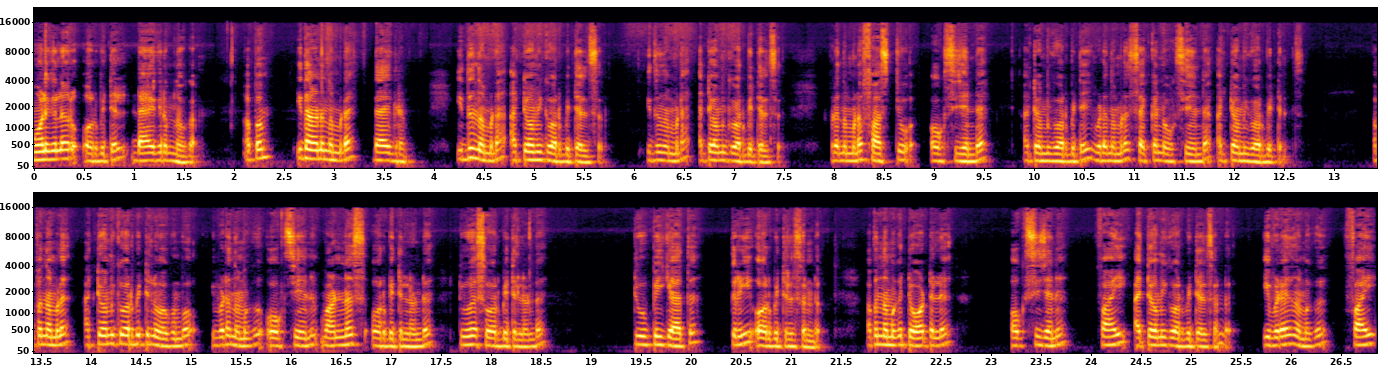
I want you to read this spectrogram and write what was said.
മോളിക്കുലർ ഓർബിറ്റൽ ഡയഗ്രാം നോക്കാം. അപ്പം ഇതാണ് നമ്മുടെ ഡയഗ്രാം ഇത് നമ്മുടെ അറ്റോമിക് ഓർബിറ്റൽസ് ഇത് നമ്മുടെ അറ്റോമിക് ഓർബിറ്റൽസ് ഇവിടെ നമ്മുടെ ഫസ്റ്റ് ഓക്സിജന്റെ അറ്റോമിക് ഓർബിറ്റൽ ഇവിടെ നമ്മുടെ സെക്കൻഡ് ഓക്സിജന്റെ അറ്റോമിക് ഓർബിറ്റൽസ് അപ്പോൾ നമ്മൾ അറ്റോമിക് ഓർബിറ്റിൽ നോക്കുമ്പോൾ ഇവിടെ നമുക്ക് ഓക്സിജന് വൺ എസ് ഓർബിറ്റിലുണ്ട് ടു എസ് ഓർബിറ്റിലുണ്ട് ടു പിക്കകത്ത് ത്രീ ഓർബിറ്റൽസ് ഉണ്ട്. അപ്പം നമുക്ക് ടോട്ടൽ ഓക്സിജന് ഫൈവ് അറ്റോമിക് ഓർബിറ്റൽസ് ഉണ്ട്. ഇവിടെ നമുക്ക് ഫൈവ്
